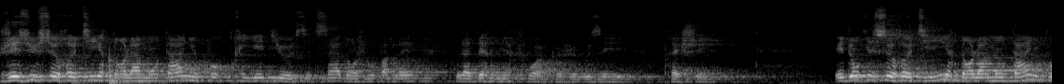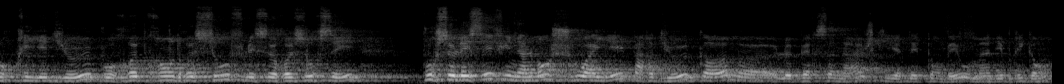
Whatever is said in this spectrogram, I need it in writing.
Jésus se retire dans la montagne pour prier Dieu. C'est ça dont je vous parlais la dernière fois que je vous ai prêché. Et donc il se retire dans la montagne pour prier Dieu, pour reprendre souffle et se ressourcer, pour se laisser finalement choyer par Dieu comme euh, le personnage qui était tombé aux mains des brigands.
